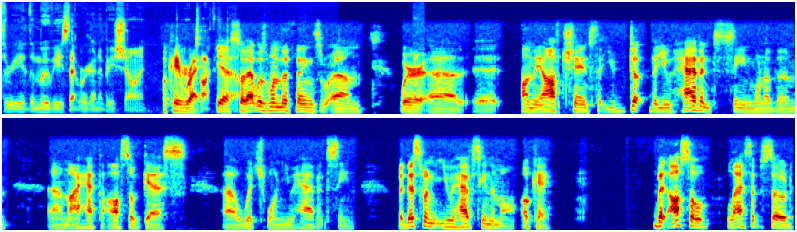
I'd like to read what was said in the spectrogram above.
three of the movies that we're going to be showing. Okay, right. Yeah. about. So that was one of the things um, where, uh, uh, on the off chance that you do, that you haven't seen one of them, um, I have to also guess uh, which one you haven't seen. But this one you have seen them all. Okay. But also last episode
